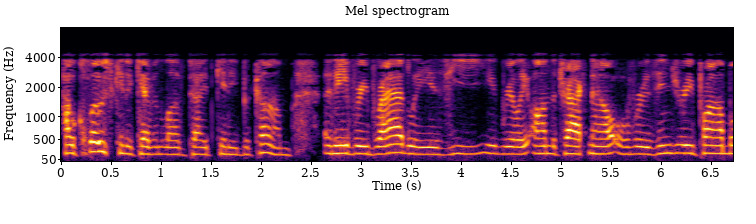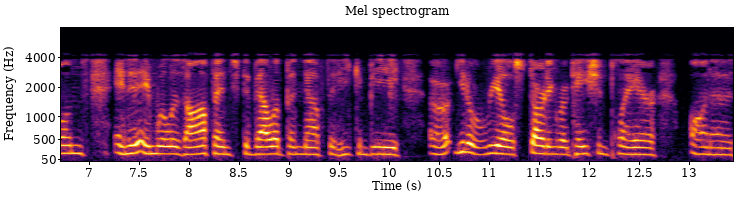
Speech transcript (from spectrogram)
how close can a Kevin Love type can he become? An Avery Bradley, is he really on the track now over his injury problems, and and will his offense develop enough that he can be, uh, you know, real starting rotation player on a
